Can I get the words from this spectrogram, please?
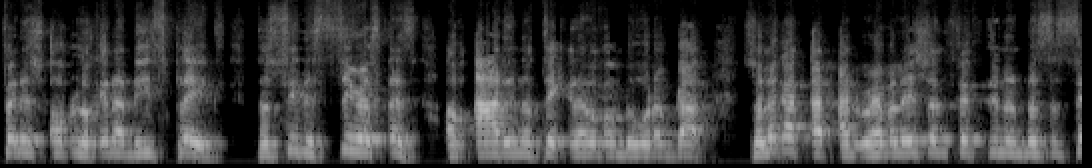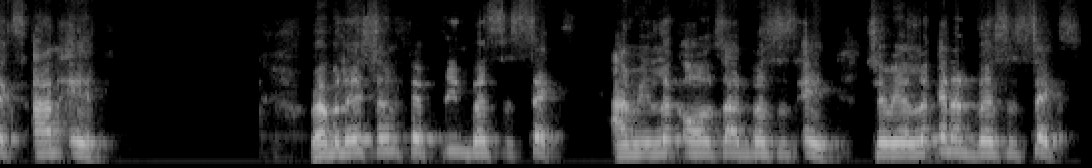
finish off looking at these plagues to see the seriousness of adding or taking away from the word of God. So look at, at, at Revelation 15 and verses 6 and 8. Revelation 15 verses 6. And we look also at verses 8. So we're looking at verses 6.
